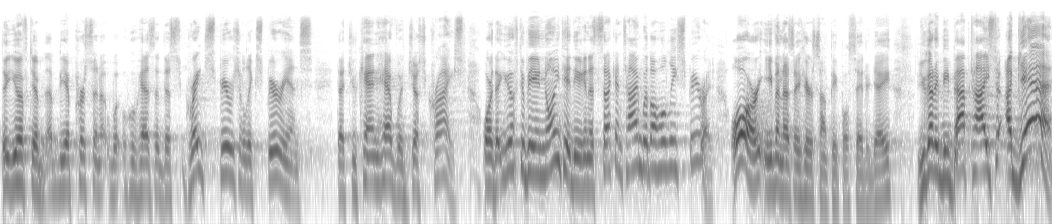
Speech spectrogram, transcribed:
that you have to be a person who has this great spiritual experience that you can't have with just Christ, or that you have to be anointed again a second time with the Holy Spirit, or even as I hear some people say today, you got to be baptized again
